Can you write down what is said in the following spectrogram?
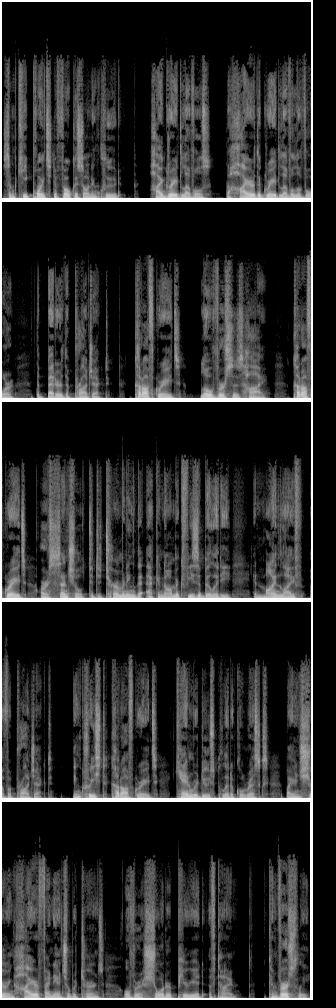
Some key points to focus on include high grade levels. The higher the grade level of ore, the better the project. Cutoff grades, low versus high. Cutoff grades are essential to determining the economic feasibility and mine life of a project. Increased cutoff grades can reduce political risks by ensuring higher financial returns over a shorter period of time. Conversely,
